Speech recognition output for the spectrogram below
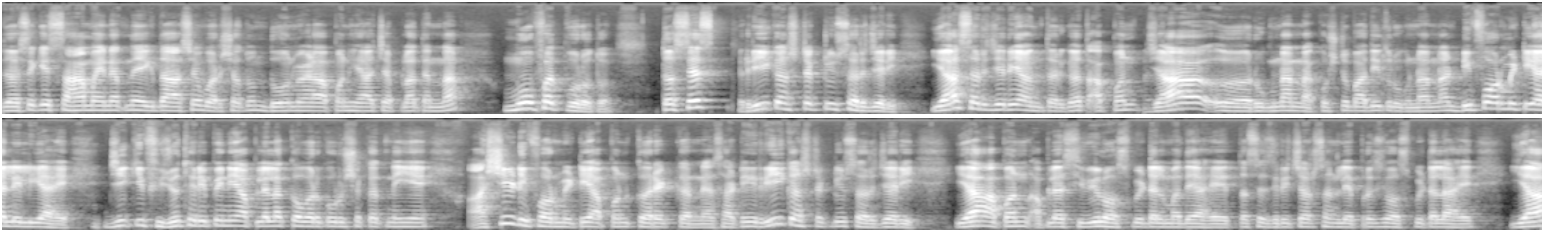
जसं की सहा महिन्यातनं एकदा असे वर्षातून दोन वेळा आपण ह्या चपला त्यांना मोफत पुरवतो. तसेच रिकन्स्ट्रक्टिव्ह सर्जरी या सर्जरी अंतर्गत आपण ज्या रुग्णांना कुष्ठबाधित रुग्णांना डिफॉर्मिटी आलेली आहे जी की फिजिओथेरपीने आपल्याला कव्हर करू शकत नाही आहे अशी डिफॉर्मिटी आपण करेक्ट करण्यासाठी रिकन्स्ट्रक्टिव्ह सर्जरी या आपण आपल्या सिव्हिल हॉस्पिटलमध्ये आहे तसेच रिचर्डसन लेप्रसी हॉस्पिटल आहे या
